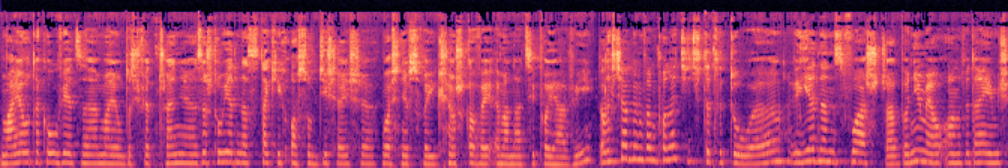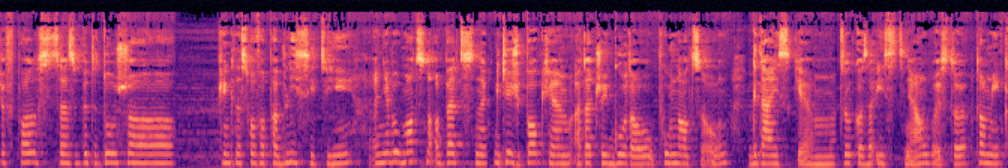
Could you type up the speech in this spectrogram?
mają taką wiedzę, mają doświadczenie. Zresztą jedna z takich osób dzisiaj się właśnie w swojej książkowej emanacji pojawi. Ale chciałabym Wam polecić te tytuły. Jeden zwłaszcza, bo nie miał on, wydaje mi się, w Polsce zbyt dużo piękne słowo publicity, nie był mocno obecny gdzieś bokiem, a raczej górą, północą, Gdańskiem tylko zaistniał, bo jest to tomik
